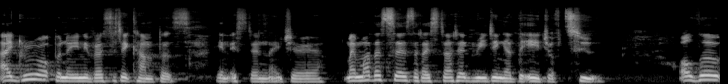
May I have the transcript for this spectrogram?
I grew up on a university campus in eastern Nigeria. My mother says that I started reading at the age of two, although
